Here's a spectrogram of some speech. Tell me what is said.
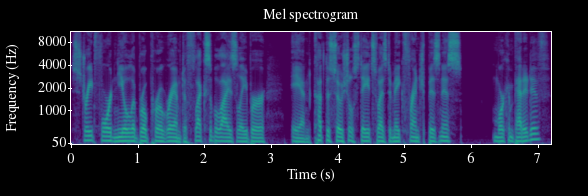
straightforward neoliberal program to flexibilize labor and cut the social state so as to make French business more competitive?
